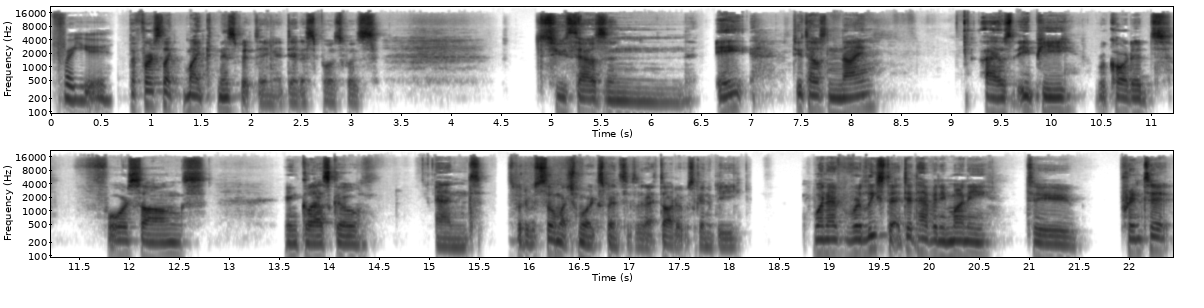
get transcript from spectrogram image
for you. the first like Mike Nisbet thing I did, I suppose, was 2008, 2009. I was EP, recorded four songs in Glasgow, and but it was so much more expensive than I thought it was going to be. When I released it, I didn't have any money to print it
